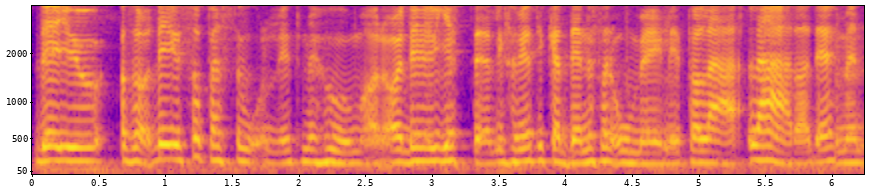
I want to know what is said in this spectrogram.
det är, ju, alltså, det är ju så personligt med humor och det är jätte, liksom, jag tycker att det är nästan omöjligt att lä, lära det. Men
